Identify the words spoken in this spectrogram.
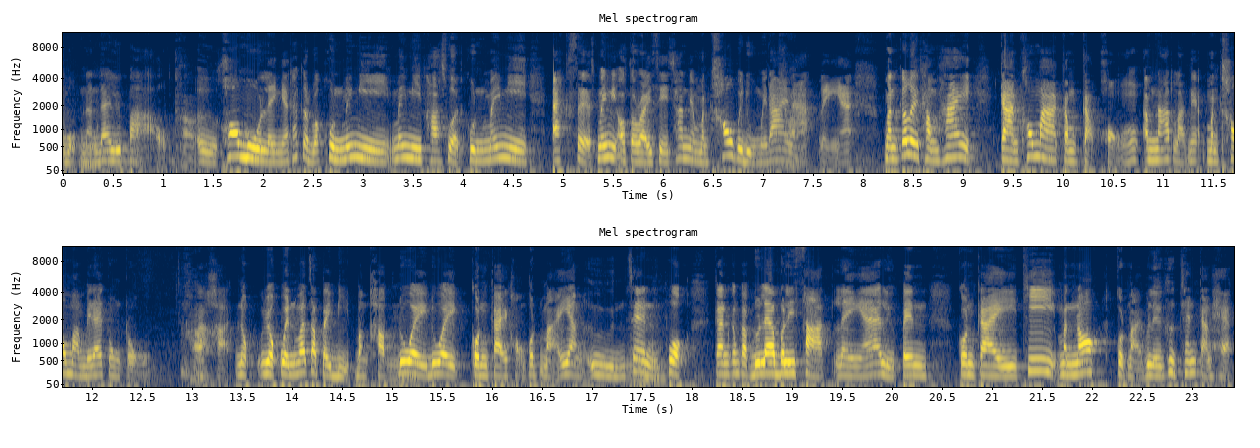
ระบบนั้นได้หรือเปล่าครับเออข้อมูลอะไรเงี้ยถ้าเกิดว่าคุณไม่มีไม่มี password คุณไม่มี access ไม่มี authorization เนี่ยมันเข้าไปดูไม่ได้นะอะไรเงี้ยมันก็เลยทำให้การเข้ามากำกับของอำนาจรัฐเนี่ยมันเข้ามาไม่ได้ตรงๆครับ นะคะยกยกเว้นว่าจะไปบีบบังคับด้วยด้วยกลไกของกฎหมายอย่างอื่น เช่น พวกการกำกับดูแลบริษัทอะไรเงี้ยหรือเป็นกลไกที่มันนอกกฎหมายไปเลยคือเช่นการแฮ็ก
